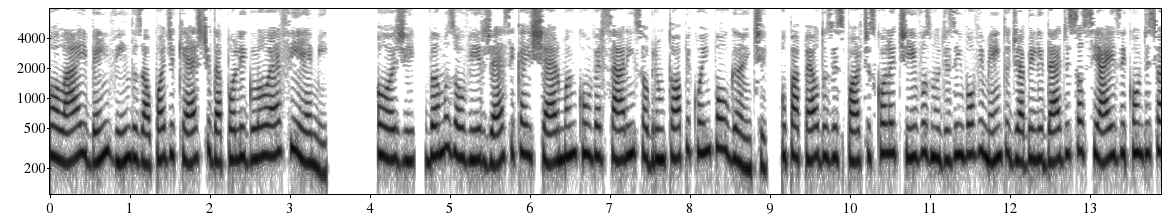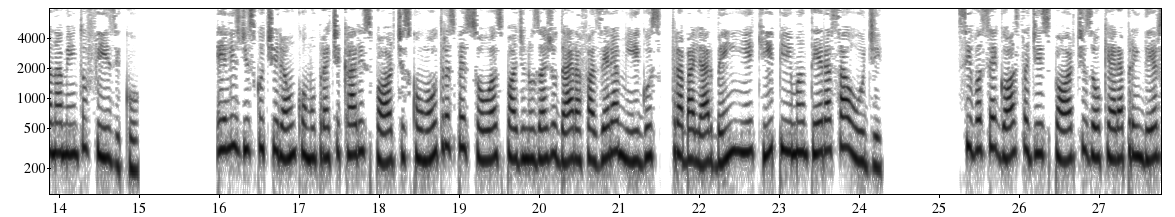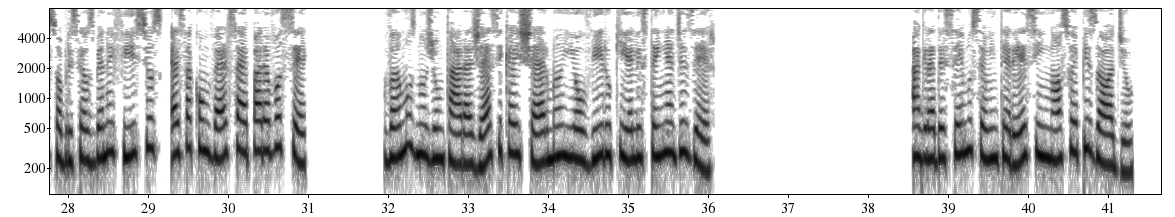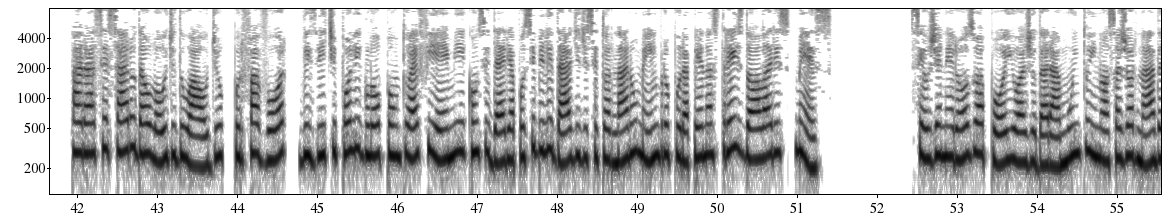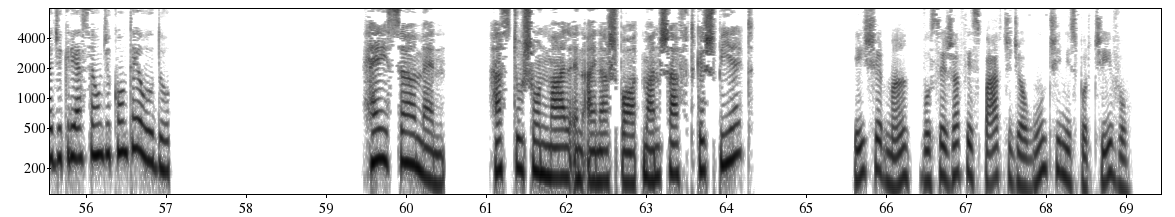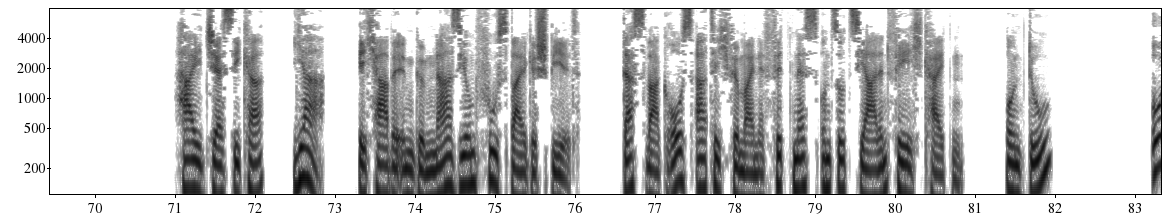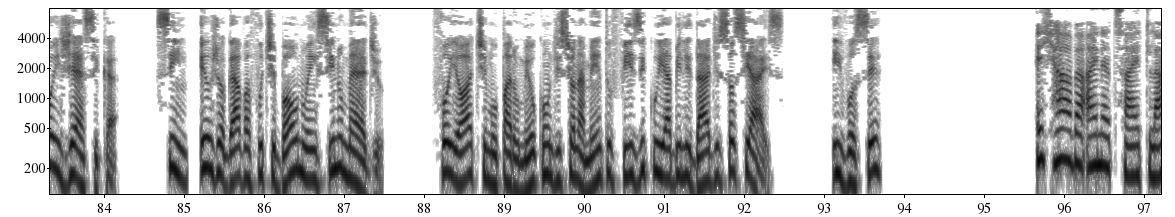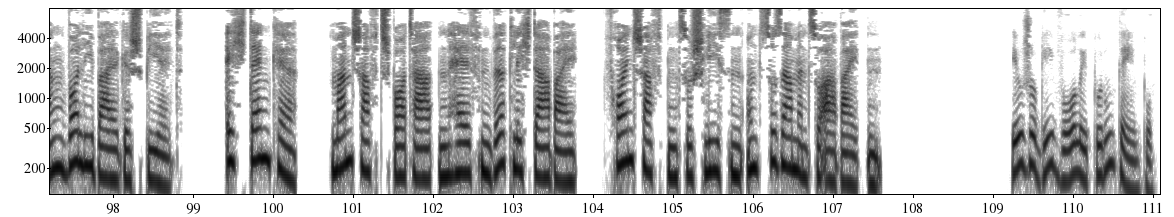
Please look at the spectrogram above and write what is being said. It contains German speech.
Olá e bem-vindos ao podcast da Poliglo FM. Hoje, vamos ouvir Jéssica e Sherman conversarem sobre um tópico empolgante: o papel dos esportes coletivos no desenvolvimento de habilidades sociais e condicionamento físico. Eles discutirão como praticar esportes com outras pessoas pode nos ajudar a fazer amigos, trabalhar bem em equipe e manter a saúde. Se você gosta de esportes ou quer aprender sobre seus benefícios, essa conversa é para você. Vamos nos juntar a Jéssica e Sherman e ouvir o que eles têm a dizer. Agradecemos seu interesse em nosso episódio. Para acessar o download do áudio, por favor, visite poliglo.fm e considere a possibilidade de se tornar um membro por apenas 3 dólares mês. Seu generoso apoio ajudará muito em nossa jornada de criação de conteúdo. Hey Sirman. Hast du schon mal in einer Sportmannschaft gespielt? Ei Sherman, você já fez parte de algum time esportivo? Hi Jessica, ja. Ich habe im Gymnasium Fußball gespielt. Das war großartig für meine Fitness und sozialen Fähigkeiten. Und du? Oi Jéssica. Sim, eu jogava futebol no ensino médio. Foi ótimo para o meu condicionamento físico e habilidades sociais. E você? Ich habe eine Zeit lang Volleyball gespielt. Ich denke, Mannschaftssportarten helfen wirklich dabei, Freundschaften zu schließen und zusammenzuarbeiten. Eu joguei vôlei por um tempo.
